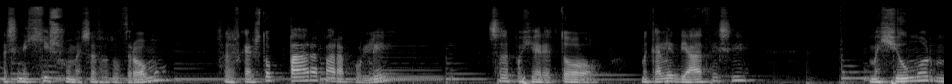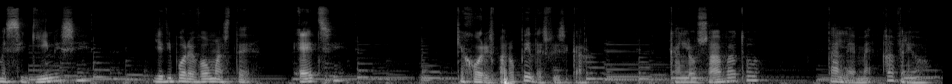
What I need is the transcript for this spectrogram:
να συνεχίσουμε σε αυτό το δρόμο. Σας ευχαριστώ πάρα πάρα πολύ. Σας αποχαιρετώ με καλή διάθεση, με χιούμορ, με συγκίνηση, γιατί πορευόμαστε έτσι και χωρίς παροπίδες φυσικά. Καλό Σάββατο, τα λέμε αύριο.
